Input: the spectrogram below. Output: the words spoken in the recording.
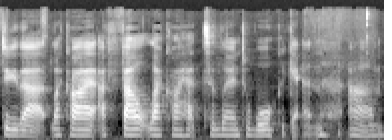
do that. Like, I, I felt like I had to learn to walk again. Um,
